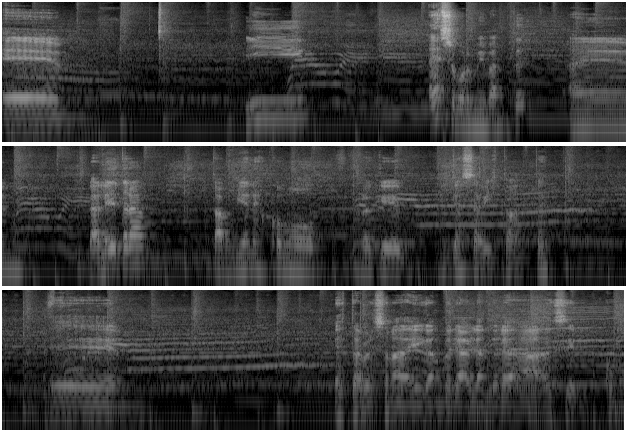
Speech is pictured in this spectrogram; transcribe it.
Eh, y eso por mi parte. Eh, la letra también es como lo que ya se ha visto antes. Eh, esta persona dedicándole, hablándole a decir como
